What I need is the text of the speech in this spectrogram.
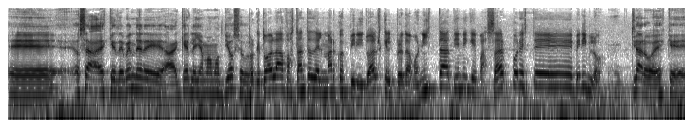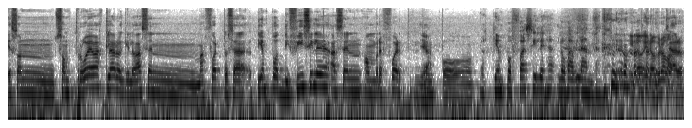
Eh, o sea, es que depende de a qué le llamamos dioses. Porque tú hablabas bastante del marco espiritual que el protagonista tiene que pasar por este periplo. Claro, es que son, son pruebas, claro, que lo hacen más fuerte. O sea, tiempos difíciles hacen hombres fuertes. Tiempos Los tiempos fáciles los ablandan. Y no, y no es broma. Claro,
